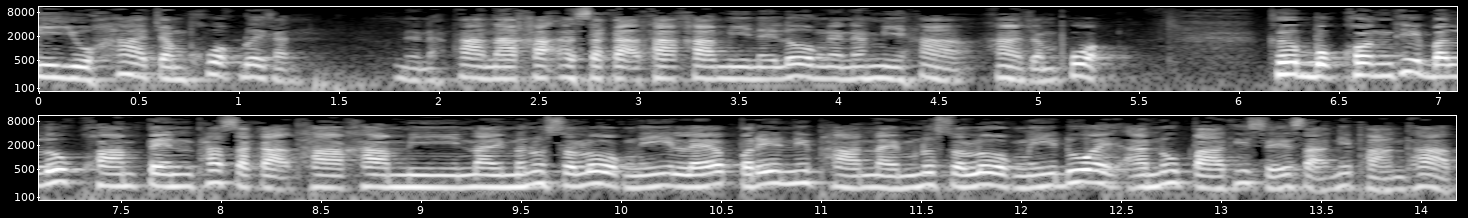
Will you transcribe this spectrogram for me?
มีอยู่ห้าจำพวกด้วยกันเนี่ยนะพระนาคาสกทาคามีในโลกเนี่ยนะมีห้าห้าจำพวก คือบุคคลที่บรรลุความเป็นพระสกทาคามีในมนุษยโลกนี้ แล้วปรินิพานในมนุษยโลกนี้ด้วยอนุปาทิเสสนิพานธาตุ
